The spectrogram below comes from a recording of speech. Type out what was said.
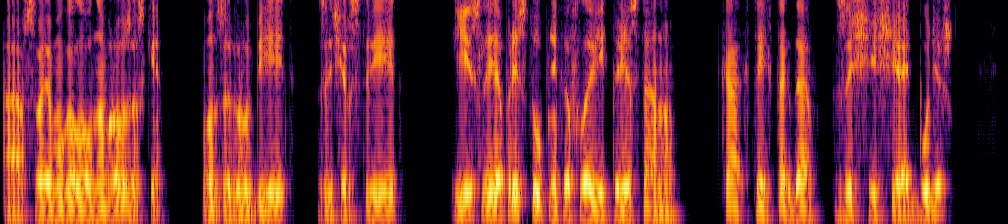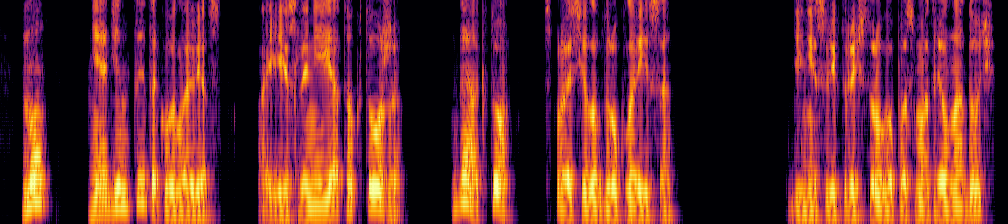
А в своем уголовном розыске он загрубеет, зачерствеет. Если я преступников ловить перестану, как ты их тогда защищать будешь? Ну, не один ты такой ловец. А если не я, то кто же? Да, кто? — спросила вдруг Лариса. Денис Викторович строго посмотрел на дочь,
